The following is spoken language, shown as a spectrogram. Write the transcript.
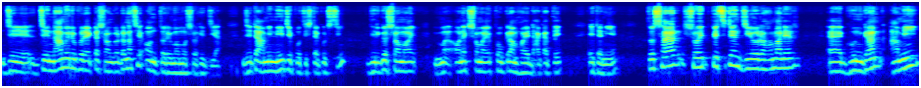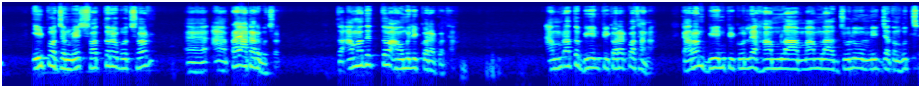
যে যে নামের উপরে একটা সংগঠন আছে, অন্তরে মম শহীদ জিয়া, যেটা আমি নিজে প্রতিষ্ঠা করছি। দীর্ঘ সময়, অনেক সময় প্রোগ্রাম হয় ঢাকাতে এটা নিয়ে। তো স্যার, শহীদ প্রেসিডেন্ট জিয়াউর রহমানের গুণগান আমি এই প্রজন্মে সতেরো বছর প্রায় আঠারো বছর। তো আমাদের তো আওয়ামী লীগ করার কথা। আমরা তো বিএনপি করার কথা না। কারণ বিএনপি করলে হামলা, মামলা, জুলুম, নির্যাতন হচ্ছে।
